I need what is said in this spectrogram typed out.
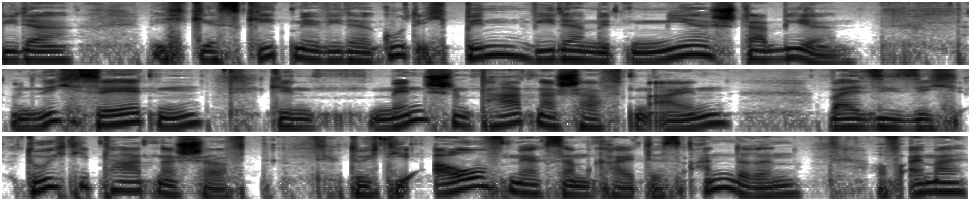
wieder, ich, es geht mir wieder gut, ich bin wieder mit mir stabil. Und nicht selten gehen Menschen Partnerschaften ein, weil sie sich durch die Partnerschaft, durch die Aufmerksamkeit des anderen auf einmal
